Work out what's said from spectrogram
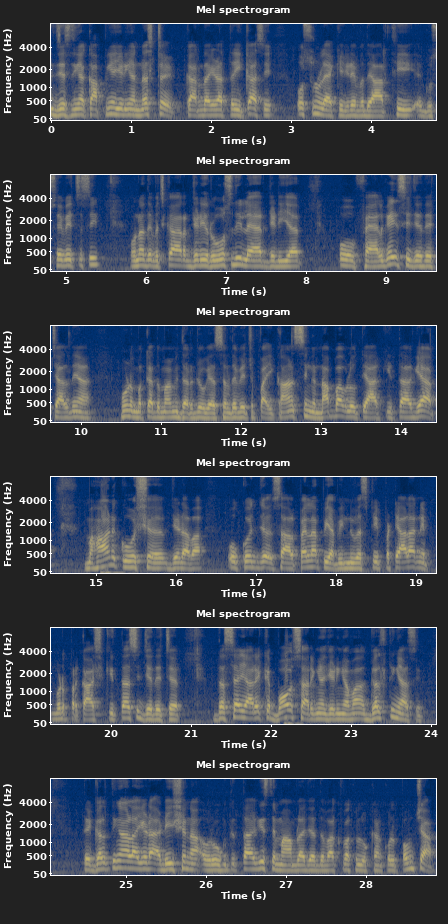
ਜਿਸ ਦੀਆਂ ਕਾਪੀਆਂ ਜਿਹੜੀਆਂ ਨਸ਼ਟ ਕਰਨ ਦਾ ਜਿਹੜਾ ਤਰੀਕਾ ਸੀ, ਉਸ ਨੂੰ ਲੈ ਕੇ ਜਿਹੜੇ ਵਿਦਿਆਰਥੀ ਗੁੱਸੇ ਵਿੱਚ ਸੀ। ਉਹਨਾਂ ਦੇ ਵਿਚਕਾਰ ਜਿਹੜੀ ਰੋਸ ਦੀ ਲਹਿਰ ਜਿਹੜੀ ਆ, ਉਹ ਫੈਲ ਗਈ ਸੀ, ਜਿਹਦੇ ਚੱਲਦਿਆਂ ਹੁਣ ਮੁਕੱਦਮਾ ਵੀ ਦਰਜ ਹੋ ਗਿਆ। ਅਸਲ ਦੇ ਵਿੱਚ ਭਾਈ ਕਾਨ ਸਿੰਘ ਨਾਭਾ ਵੱਲੋਂ ਤਿਆਰ ਕੀਤਾ ਗਿਆ ਮਹਾਨ ਕੋਸ਼ ਜਿਹੜਾ ਵਾ, ਉਹ ਕੁਝ ਸਾਲ ਪਹਿਲਾਂ ਪੰਜਾਬੀ ਯੂਨੀਵਰਸਿਟੀ ਪਟਿਆਲਾ ਨੇ ਮੁੜ ਪ੍ਰਕਾਸ਼ ਕੀਤਾ ਸੀ, ਜਿਹਦੇ 'ਚ ਦੱਸਿਆ ਜਾ ਰਿਹਾ ਕਿ ਬਹੁਤ ਸਾਰੀਆਂ ਜਿਹੜੀਆਂ ਵਾ ਗਲਤੀਆਂ ਸੀ ਤੇ ਗਲਤੀਆਂ ਵਾਲਾ ਜਿਹੜਾ ਐਡੀਸ਼ਨ ਆ, ਉਹ ਰੋਕ ਦਿੱਤਾ ਗਿਆ ਤੇ ਮਾਮਲਾ ਜਦ ਵੱਖ-ਵੱਖ ਲੋਕਾਂ ਕੋਲ ਪਹੁੰਚਾ,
